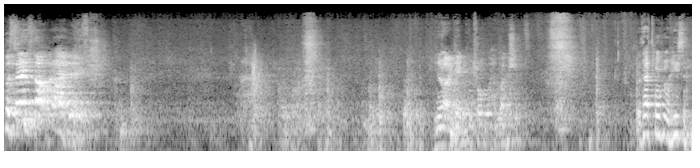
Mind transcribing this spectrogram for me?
The same stuff that I did. You know, I can't control my emotions. But that's one reason.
